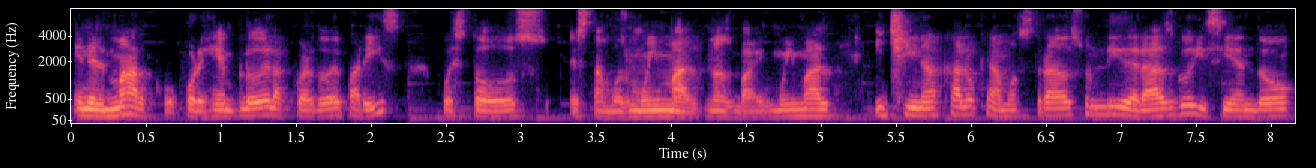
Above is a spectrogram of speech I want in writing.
en el marco, por ejemplo, del Acuerdo de París, pues todos estamos muy mal, nos va a ir muy mal. Y China acá lo que ha mostrado es un liderazgo diciendo,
